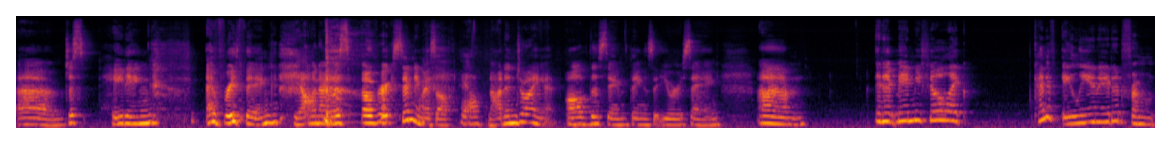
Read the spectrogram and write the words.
um, just hating everything Yeah. when I was overextending myself Yeah. not enjoying it. All of the same things that you were saying. Um, and it made me feel like kind of alienated from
